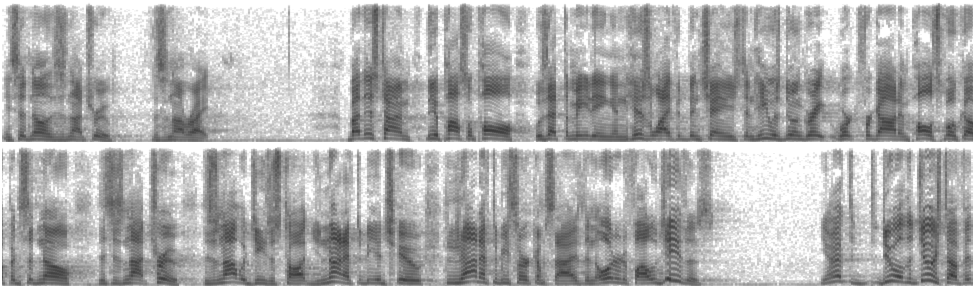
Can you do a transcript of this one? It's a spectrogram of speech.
He said, No, this is not true. This is not right. By this time, the Apostle Paul was at the meeting and his life had been changed and he was doing great work for God. And Paul spoke up and said, No, this is not true. This is not what Jesus taught. You do not have to be a Jew, do not have to be circumcised in order to follow Jesus. You don't have to do all the Jewish stuff. It,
